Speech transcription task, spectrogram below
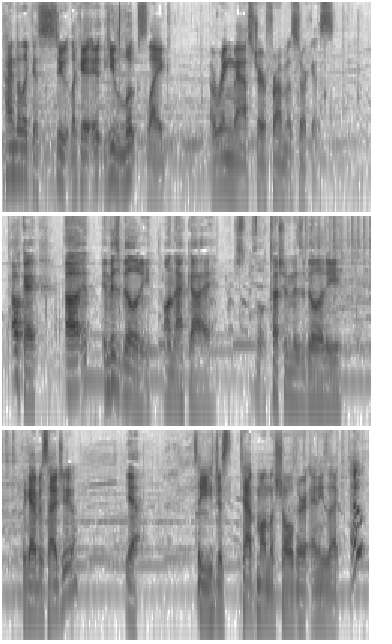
kind of like a suit. Like it, it, he looks like a ringmaster from a circus. Okay. Uh, invisibility on that guy. Just a little touch of invisibility. The guy beside you. Yeah. So you just tap him on the shoulder, and he's like, "Oh."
